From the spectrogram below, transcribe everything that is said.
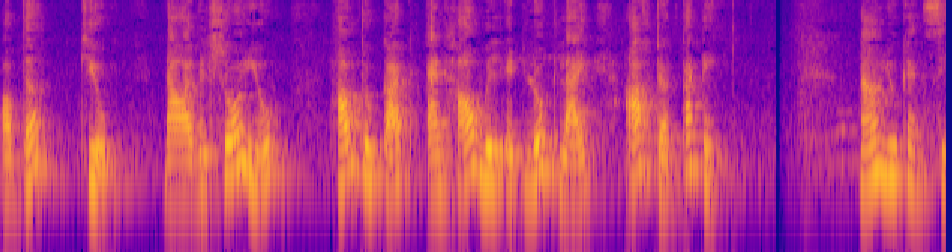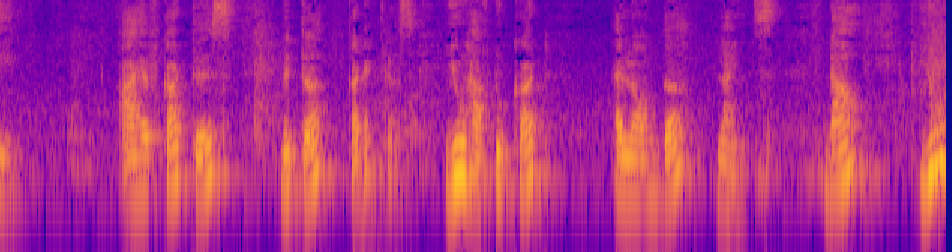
of the cube. Now I will show you how to cut and how will it look like after cutting. Now you can see I have cut this with the connectors. You have to cut along the lines. Now you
